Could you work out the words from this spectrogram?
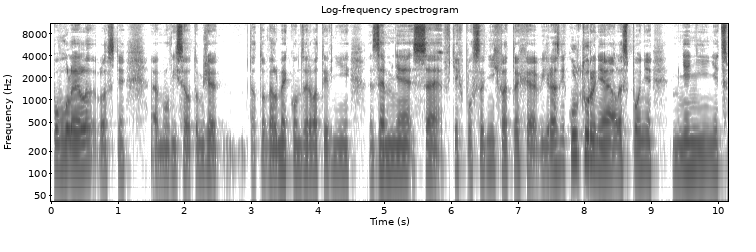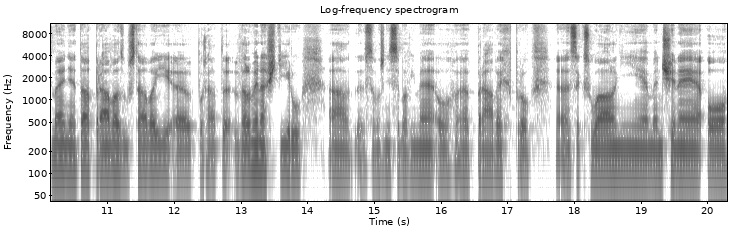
povolil. Vlastně mluví se o tom, že tato velmi konzervativní země se v těch posledních letech výrazně kulturně alespoň mění, nicméně ta práva zůstávají pořád velmi na štíru samozřejmě se bavíme o eh, právech pro eh, sexuální menšiny, o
